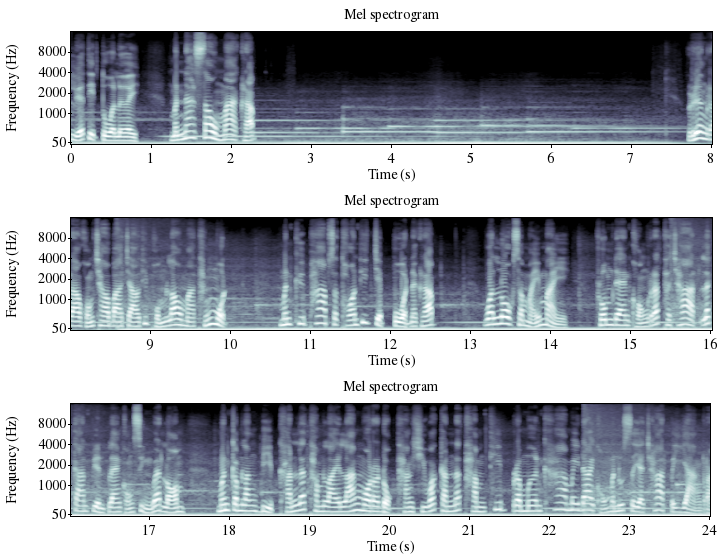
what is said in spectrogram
เหลือติดตัวเลย มันน่าเศร้ามากครับเรื่องราวของชาวบาจาวที่ผมเล่ามาทั้งหมด มันคือภาพสะท้อนที่เจ็บปวดนะครับ ว่าโลกสมัยใหม่ พรมแดนของรัฐชาติ และการเปลี่ยนแปลงของสิ่งแวดล้อม มันกำลังบีบคั้นและทำลายล้างมรดกทางชีวกันธรรมที่ประเมินค่าไม่ได้ของมนุษยชาติไปอย่างไร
